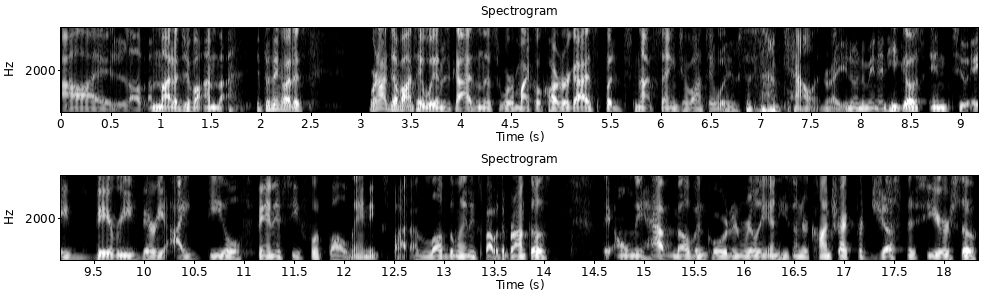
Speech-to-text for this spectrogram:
I love. I'm not a Javonte. I'm not. The thing about it is, we're not Javonte Williams guys on this. We're Michael Carter guys, but it's not saying Javonte Williams doesn't have talent, right? You know what I mean? And he goes into a very, very ideal fantasy football landing spot. I love the landing spot with the Broncos. They only have Melvin Gordon really, and he's under contract for just this year. So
